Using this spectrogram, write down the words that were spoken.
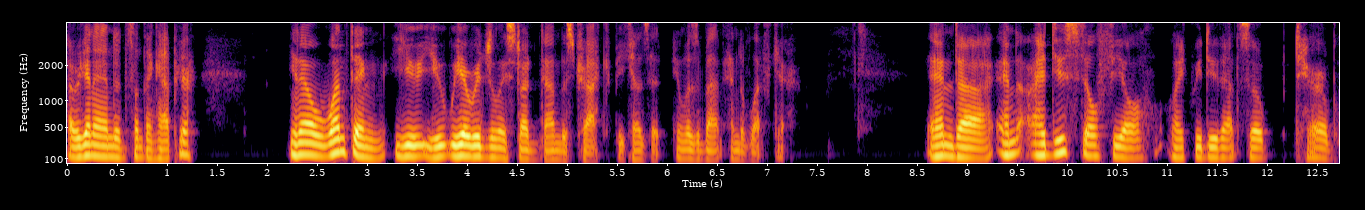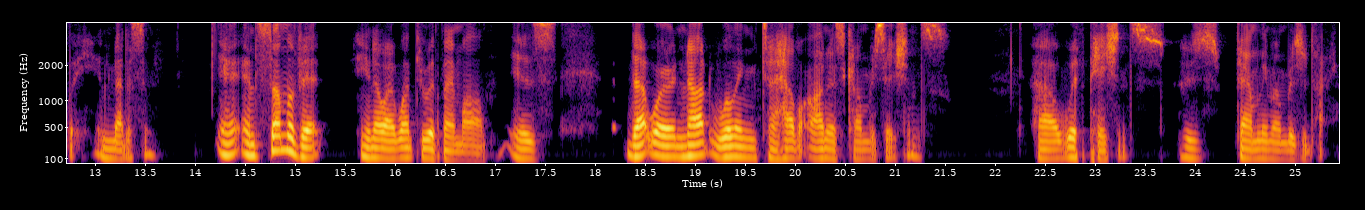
Are we going to end on something happier? You know, one thing you you we originally started down this track because it, it was about end of life care. And uh and I do still feel like we do that so terribly in medicine. And, and some of it, you know, I went through with my mom is that we're not willing to have honest conversations uh, with patients whose family members are dying.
